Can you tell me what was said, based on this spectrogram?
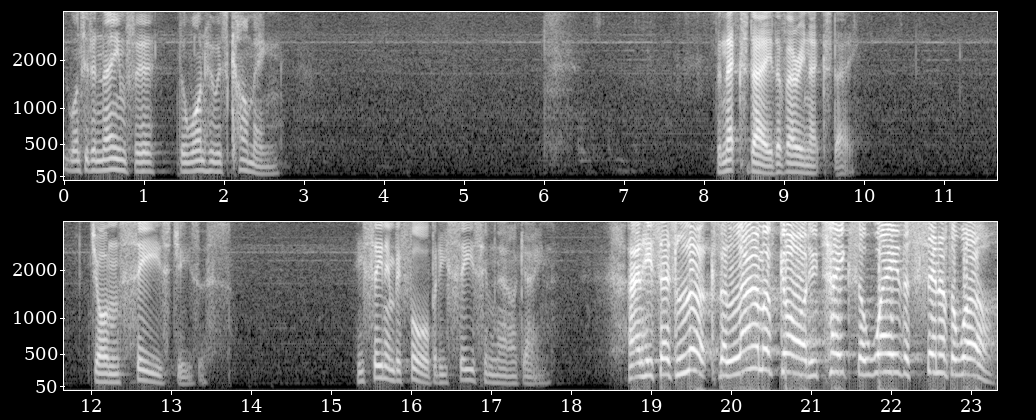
He wanted a name for the one who is coming. The next day, the very next day, John sees Jesus. He's seen him before, but he sees him now again. And he says, Look, the Lamb of God who takes away the sin of the world.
